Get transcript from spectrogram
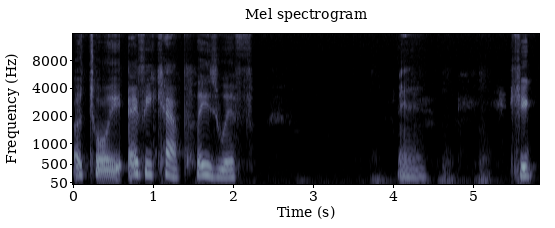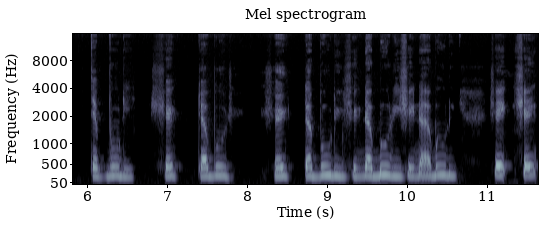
a toy every cat plays with. And shake the booty, shake the booty, shake the booty, shake the booty, shake that booty, shake, shake,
